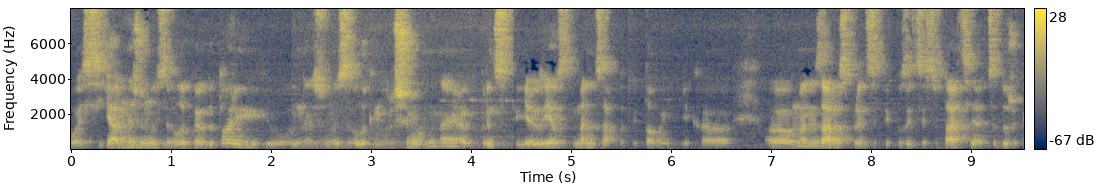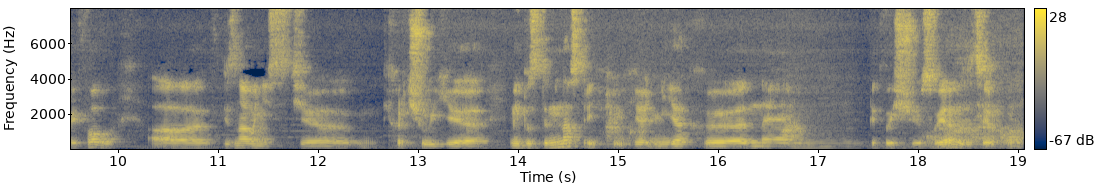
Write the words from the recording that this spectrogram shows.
Ось я не женусь за великою аудиторією, не женусь за великими грошима. Мене в принципі я, я в мене захват від того, яка е, в мене зараз в принципі позиція ситуація. Це дуже кайфово. А, Впізнаваність е, харчує мій позитивний настрій. Я ніяк е, не підвищую своє за рахунок,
